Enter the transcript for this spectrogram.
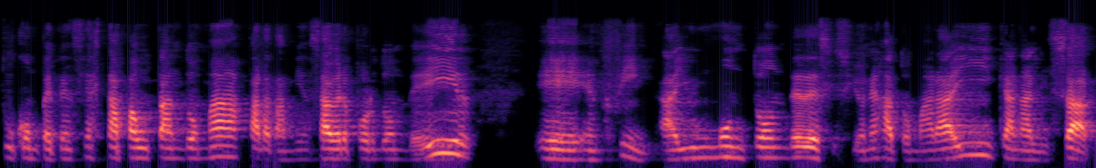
tu competencia está pautando más para también saber por dónde ir. Eh, en fin, hay un montón de decisiones a tomar ahí que analizar.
